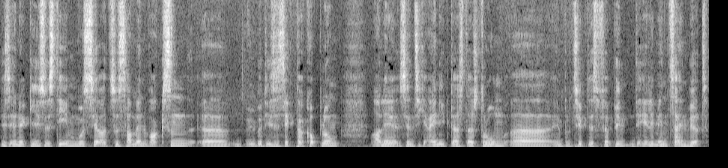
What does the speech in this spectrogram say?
Das Energiesystem muss ja zusammenwachsen äh, über diese Sektorkopplung. Alle sind sich einig, dass der Strom äh, im Prinzip das verbindende Element sein wird.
